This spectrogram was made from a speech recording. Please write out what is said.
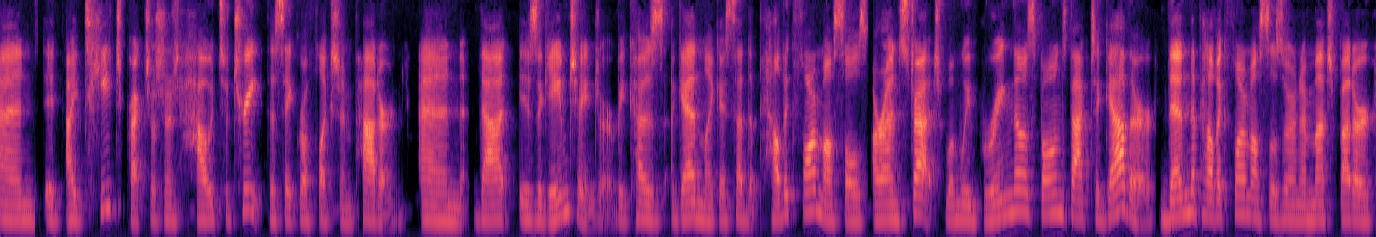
and it, I teach practitioners how to treat the sacral flexion pattern. And that is a game changer because, again, like I said, the pelvic floor muscles are on stretch. When we bring those bones back together, then the pelvic floor muscles are in a much better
